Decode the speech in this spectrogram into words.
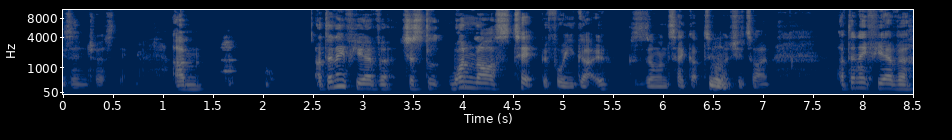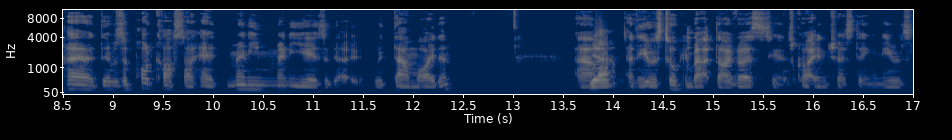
is interesting. Um, I don't know if you ever just one last tip before you go because I don't want to take up too Hmm. much of your time. I don't know if you ever heard there was a podcast I heard many many years ago with Dan Wieden. Um, Yeah. and he was talking about diversity. and It was quite interesting, and he was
